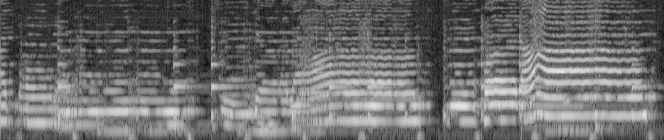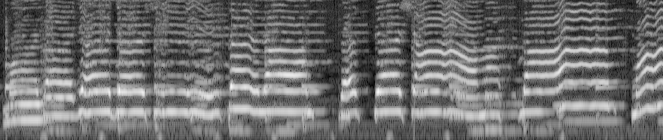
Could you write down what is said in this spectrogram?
मातरम् सुजलाम् सुफलाम् मलयज शीतलाम् तस्य श्यामलाम् मातरम्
